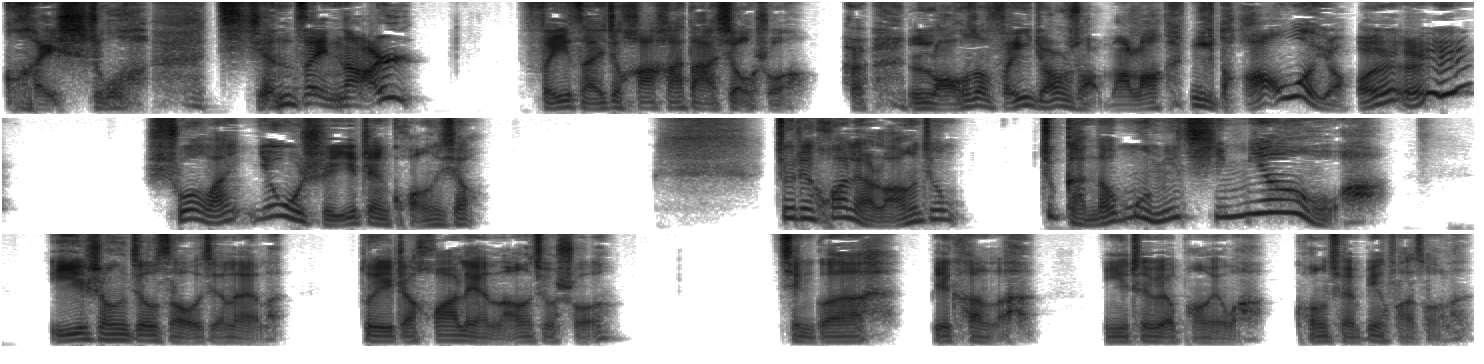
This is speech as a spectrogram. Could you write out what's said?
快说，钱在哪儿？”肥仔就哈哈大笑说：“老子肥脚怎么了？你打我呀！”哎哎！说完又是一阵狂笑。就这花脸狼就就感到莫名其妙啊！医生就走进来了，对着花脸狼就说：“警官，别看了，你这位朋友啊，狂犬病发作了。”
